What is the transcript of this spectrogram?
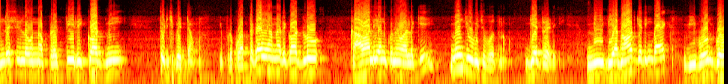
ఇండస్ట్రీలో ఉన్న ప్రతి రికార్డ్ని తుడిచిపెట్టాం. ఇప్పుడు కొత్తగా ఏమన్నా రికార్డులు కావాలి అనుకునే వాళ్ళకి మేము చూపించబోతున్నాం. గెట్ రెడీ మీ we are not getting back we won't go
